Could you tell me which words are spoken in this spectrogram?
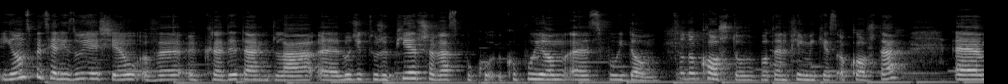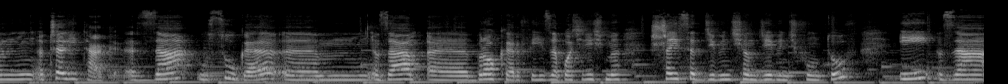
I on specjalizuje się w kredytach dla e, ludzi, którzy pierwszy raz kupują swój dom. Co do kosztów, bo ten filmik jest o kosztach. Czyli tak, za usługę, za e, broker fee zapłaciliśmy 699 funtów i za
